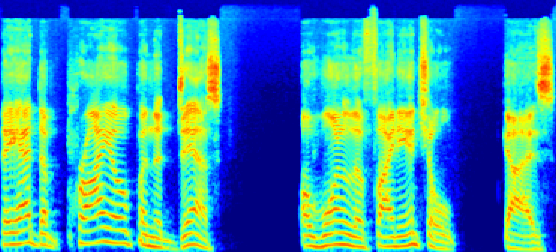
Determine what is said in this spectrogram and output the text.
they had to pry open the desk of one of the financial guys.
